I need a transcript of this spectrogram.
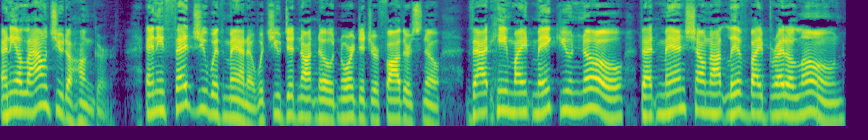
and he allowed you to hunger and he fed you with manna, which you did not know, nor did your fathers know, that he might make you know that man shall not live by bread alone,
